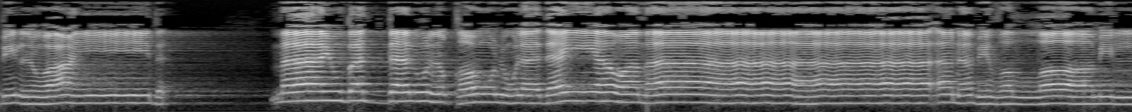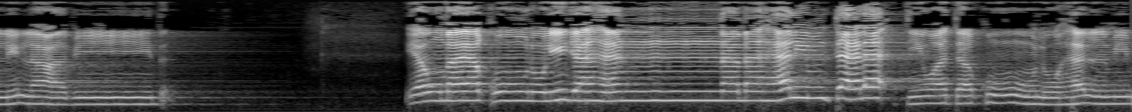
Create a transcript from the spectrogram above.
بالوعيد ما يبدل القول لدي وما أنا بظلام للعبيد. يوم يقول لجهنم هل امتلأت وتقول هل من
